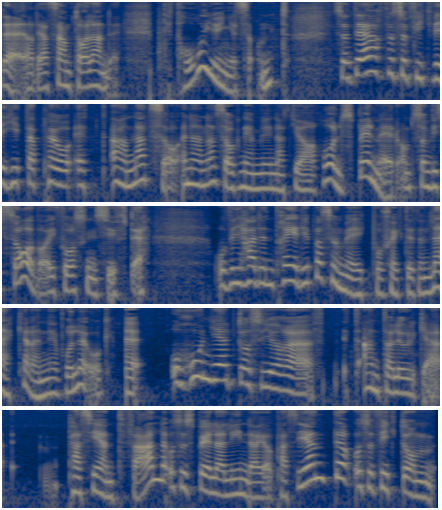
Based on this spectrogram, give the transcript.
där, deras samtalande. Men det var ju inget sånt. Så därför så fick vi hitta på ett annat, en annan sak, nämligen att göra rollspel med dem som vi sa var i forskningssyfte. Och vi hade en tredje person med i projektet, en läkare, en neurolog. Eh, och hon hjälpte oss att göra ett antal olika patientfall och så spelade Linda och jag patienter och så fick de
